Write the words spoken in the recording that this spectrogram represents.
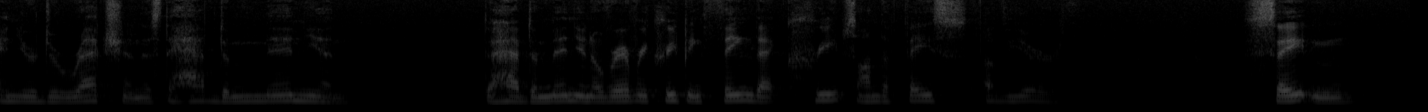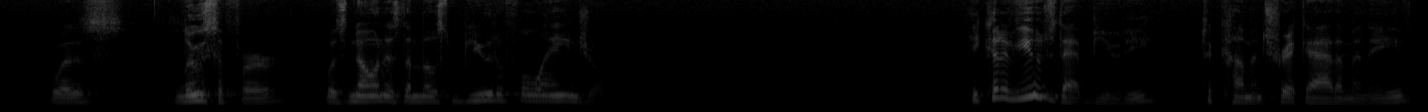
and your direction is to have dominion, to have dominion over every creeping thing that creeps on the face of the earth. Satan was, Lucifer, was known as the most beautiful angel. He could have used that beauty to come and trick Adam and Eve.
